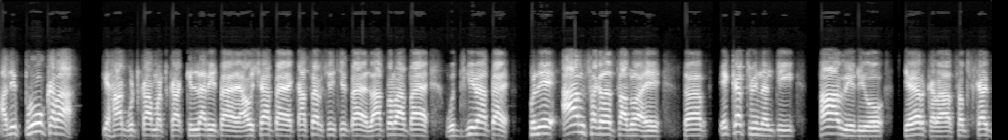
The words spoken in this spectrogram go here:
आणि प्रूव्ह करा. की हा गुटखा मटका किल्लारीत आहे औषात आहे कासार शिशीत आहे लातुरात आहे उदगीरात आहे खुले आम सगळं चालू आहे. तर एकच विनंती हा व्हिडिओ शेअर करा सबस्क्राईब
